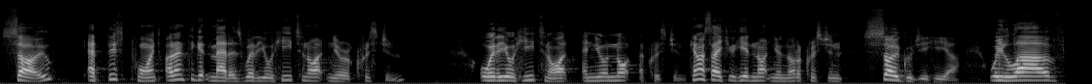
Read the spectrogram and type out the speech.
So, at this point, I don't think it matters whether you're here tonight and you're a Christian or whether you're here tonight and you're not a Christian. Can I say, if you're here tonight and you're not a Christian, so good you're here. We love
